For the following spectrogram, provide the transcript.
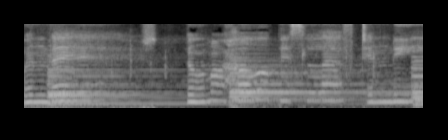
When there's no more hope is left in me,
